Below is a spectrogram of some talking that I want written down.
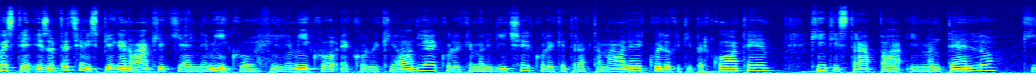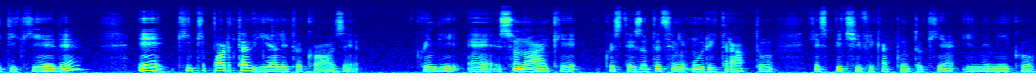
Queste esortazioni spiegano anche chi è il nemico. Il nemico è colui che odia, è colui che maledice, colui che tratta male, quello che ti percuote, chi ti strappa il mantello, chi ti chiede e chi ti porta via le tue cose. Quindi eh, sono anche queste esortazioni un ritratto che specifica appunto chi è il nemico.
